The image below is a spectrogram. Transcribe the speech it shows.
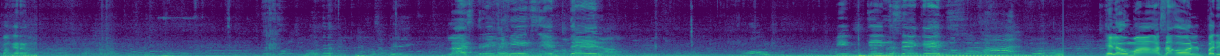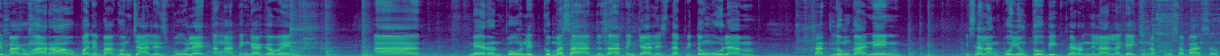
Pagpakaram... Last 3 minutes and 10 15 seconds. Hello mga kasakol, panibagong araw, panibagong challenge po ulit ang ating gagawin. At meron po ulit kumasa doon sa ating challenge na pitong ulam, tatlong kanin. Isa lang po yung tubig pero nilalagay ko na po sa baso.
